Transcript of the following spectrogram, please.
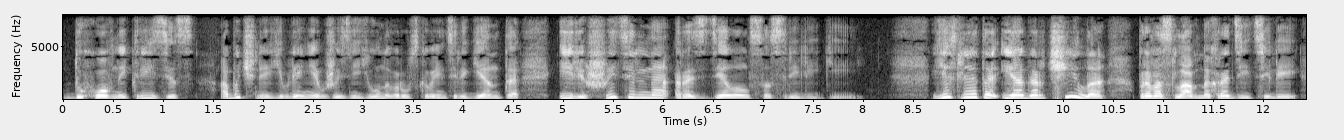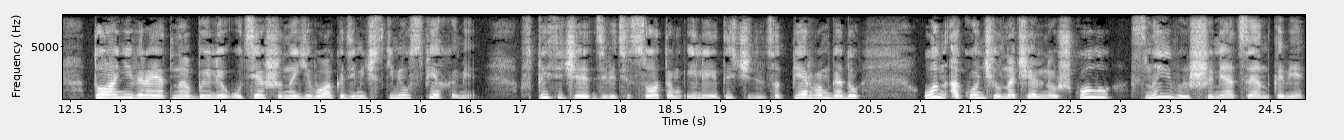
духовный кризис – обычное явление в жизни юного русского интеллигента, и решительно разделался с религией. Если это и огорчило православных родителей, то они, вероятно, были утешены его академическими успехами. В 1900 или 1901 году он окончил начальную школу с наивысшими оценками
